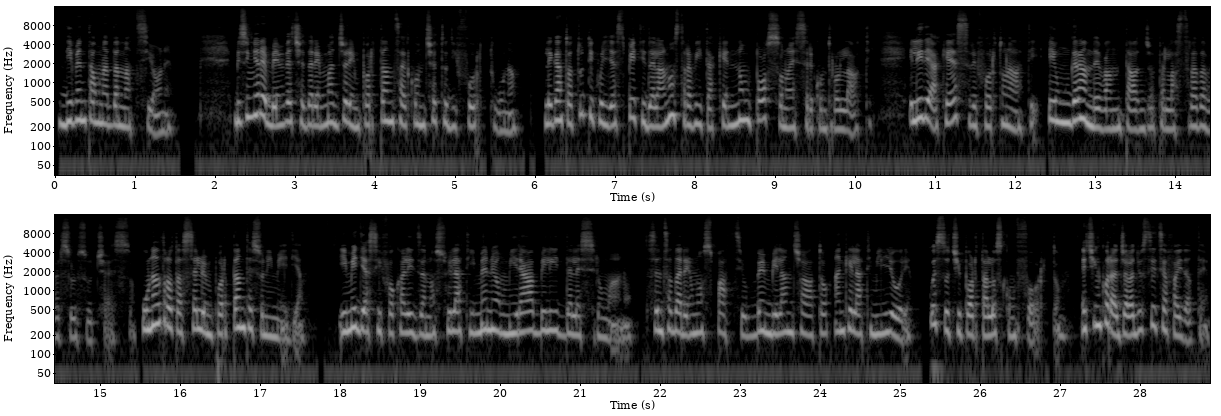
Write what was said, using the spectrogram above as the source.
diventa una dannazione. Bisognerebbe invece dare maggiore importanza al concetto di fortuna, legato a tutti quegli aspetti della nostra vita che non possono essere controllati, e l'idea che essere fortunati è un grande vantaggio per la strada verso il successo. Un altro tassello importante sono i media. I media si focalizzano sui lati meno mirabili dell'essere umano, senza dare uno spazio ben bilanciato anche ai lati migliori. Questo ci porta allo sconforto e ci incoraggia alla giustizia fai da te.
